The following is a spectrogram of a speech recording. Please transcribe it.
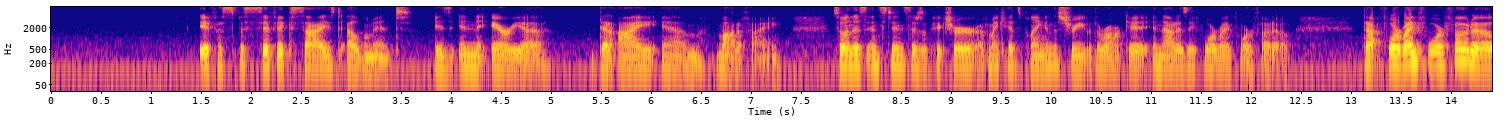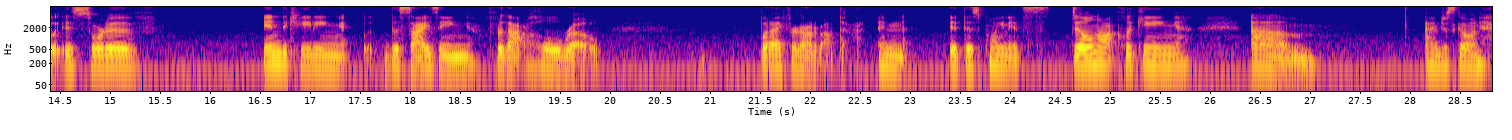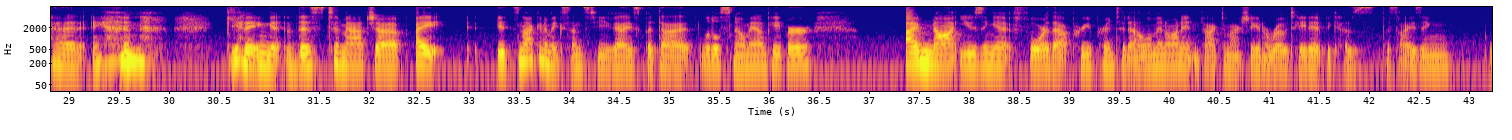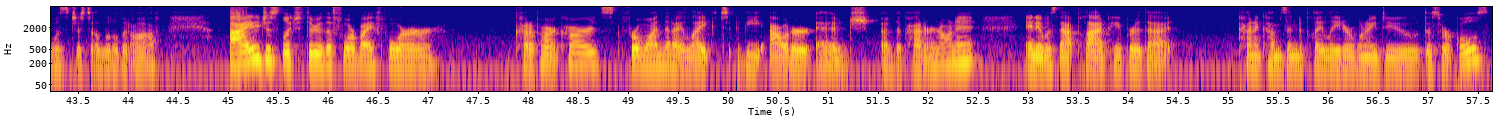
if a specific sized element is in the area that I am modifying. So in this instance, there's a picture of my kids playing in the street with a rocket, and that is a 4x4 photo. That 4x4 photo is sort of indicating the sizing for that whole row but I forgot about that. And at this point, it's still not clicking. Um, I'm just going ahead and getting this to match up. I it's not going to make sense to you guys, but that little snowman paper, I'm not using it for that pre-printed element on it. In fact, I'm actually going to rotate it because the sizing was just a little bit off. I just looked through the 4x4 cut apart cards for one that I liked the outer edge of the pattern on it and it was that plaid paper that kind of comes into play later when I do the circles.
